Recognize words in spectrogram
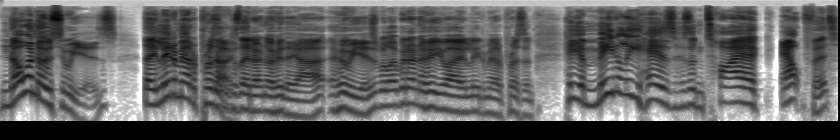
No one knows who he is. They let him out of prison No. because they don't know who they are, who he is. We're like, we don't know who you are. Let him out of prison. He immediately has his entire outfit,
